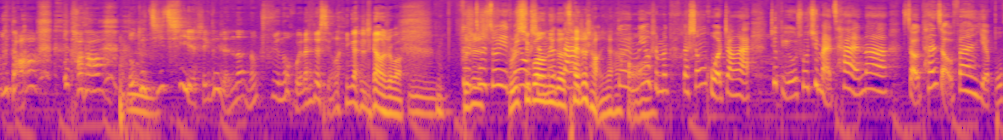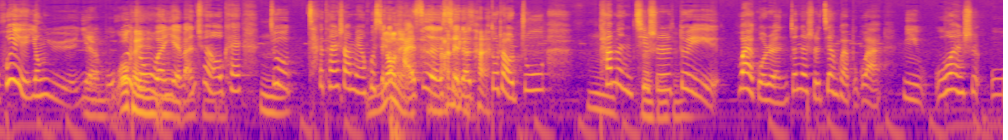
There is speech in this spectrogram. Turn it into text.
一打，咔咔，都对机器，谁对人呢？能出去能回来就行了，应该是这样是吧？嗯，不是对所以不是没有去逛那个大菜市场应该还好对，啊。没有什么的生活障碍。就比如说去买菜，那小摊小贩也不会英语，也也不会中文，嗯也完全 OK。嗯就菜摊上面会写个牌子，写的多少株，嗯他们其实对对外国人真的是见怪不怪。你无论是无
